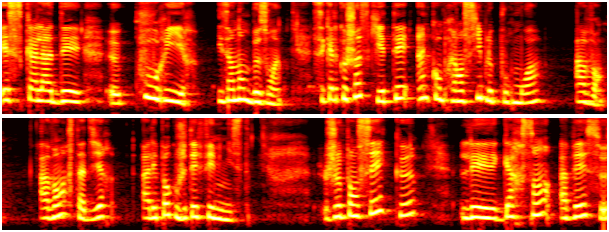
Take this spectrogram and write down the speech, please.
escalader, euh, courir. Ils en ont besoin. C'est quelque chose qui était incompréhensible pour moi avant. Avant, c'est-à-dire à l'époque où j'étais féministe. Je pensais que les garçons avaient ce,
